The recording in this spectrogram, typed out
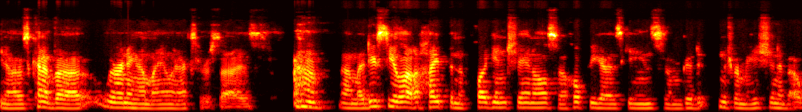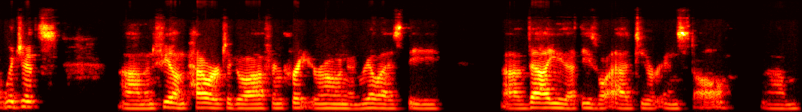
you know, I was kind of uh, learning on my own exercise. um, I do see a lot of hype in the plugin channel, so I hope you guys gain some good information about widgets um, and feel empowered to go off and create your own and realize the uh, value that these will add to your install. Um,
